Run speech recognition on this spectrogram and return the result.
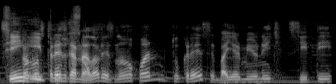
Sí, Son y tres pues, ganadores, ¿no, Juan? ¿Tú crees? Bayern Múnich, City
